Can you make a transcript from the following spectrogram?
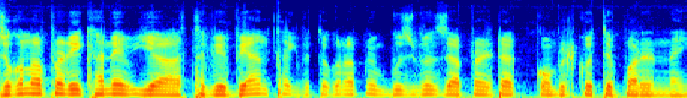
যখন আপনার এখানে ইয়া থাকবে ব্যান থাকবে, তখন আপনি বুঝবেন যে আপনার এটা কমপ্লিট করতে পারেন নাই।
